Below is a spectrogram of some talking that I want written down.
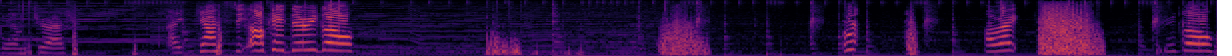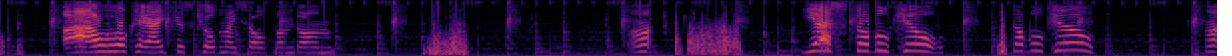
Okay, I'm trash. I can't see. Okay, there we go. Mm. Alright. Here we go. Ow, okay, I just killed myself. I'm dumb. Uh, yes, double kill. Double kill. Uh,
